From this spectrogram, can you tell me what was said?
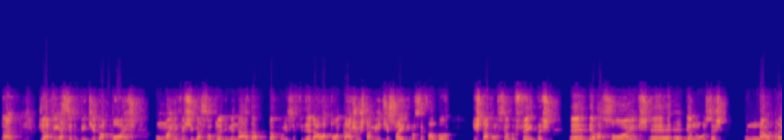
Né? Já havia sido pedido após uma investigação preliminar da, da Polícia Federal apontar justamente isso aí que você falou, que estavam sendo feitas é, delações, é, é, denúncias, não para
